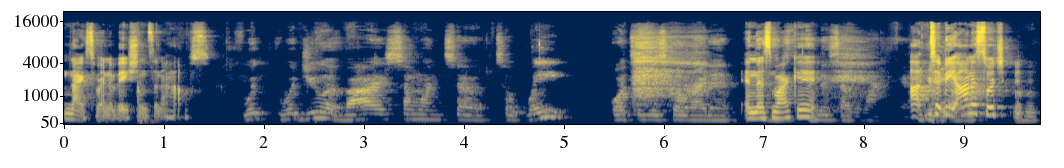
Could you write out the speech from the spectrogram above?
nice renovations in a house Would Would you advise someone to to wait or to just go right in in this market in this other market? Yeah. Uh, to be honest with Mhm.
